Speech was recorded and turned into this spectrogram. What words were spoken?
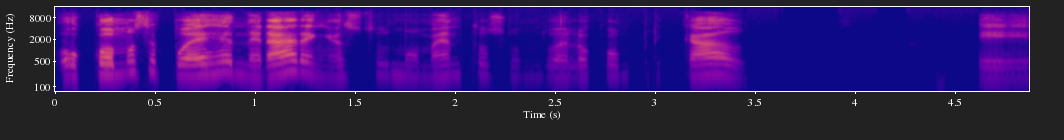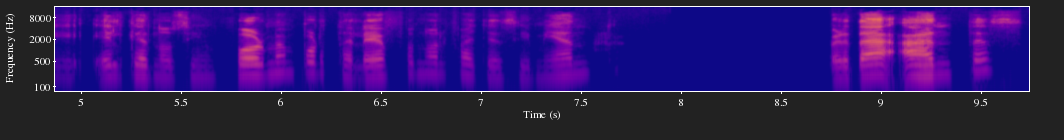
o cómo se puede generar en estos momentos un duelo complicado. Eh, el que nos informen por teléfono el fallecimiento, ¿verdad? Antes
